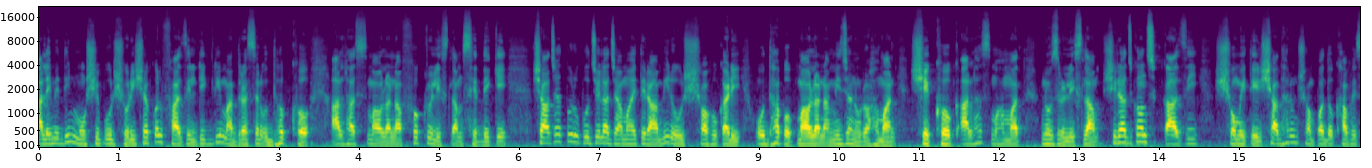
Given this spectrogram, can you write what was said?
আলেমেদিন মশিপুর সরিষাকোল ফাজিল ডিগ্রি মাদ্রাসার অধ্যক্ষ আলহাস মাওলানা ফখরুল ইসলাম সিদ্দিকী, শাহজাদপুর উপজেলা জামায়াতের আমির ও সহকারী অধ্যাপক মাওলানা মিজানুর রহমান, শিক্ষক আলহাস মোহাম্মদ নজরুল ইসলাম, সিরাজগঞ্জ কাজী সমিতির সাধারণ সম্পাদক হাফিজ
